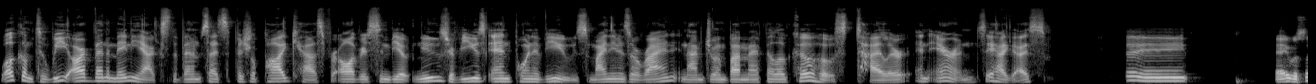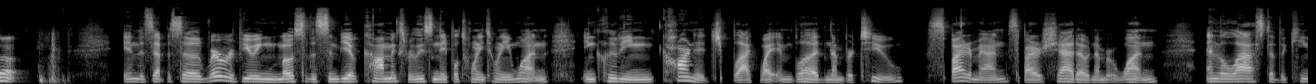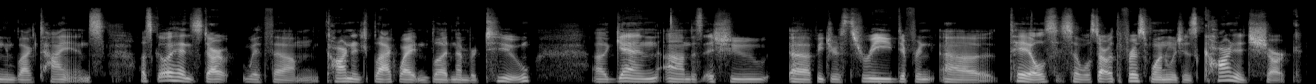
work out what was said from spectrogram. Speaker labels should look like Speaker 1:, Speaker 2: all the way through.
Speaker 1: Welcome to We Are Venomaniacs, the Venom Site's official podcast for all of your symbiote news, reviews, and point of views. My name is Orion, and I'm joined by my fellow co-hosts Tyler and Aaron. Say hi, guys.
Speaker 2: Hey.
Speaker 3: Hey, what's up?
Speaker 1: In this episode, we're reviewing most of the symbiote comics released in April 2021, including Carnage, Black, White, and Blood number 2, Spider-Man, Spider Shadow number 1, and the last of the King in Black tie-ins. Let's go ahead and start with um, Carnage, Black, White, and Blood number 2. again, um, this issue uh, features three different uh, tales. So we'll start with the first one, which is Carnage Shark.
